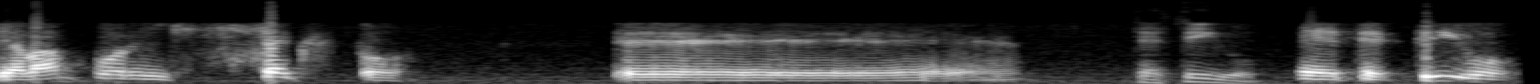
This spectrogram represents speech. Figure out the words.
Ya van por el sexto testigo. testigo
